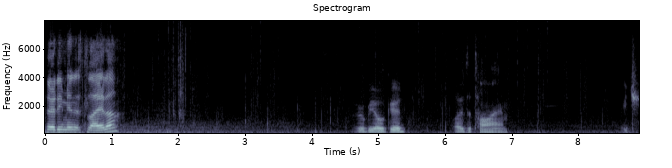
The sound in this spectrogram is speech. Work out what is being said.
Thirty minutes later. We'll be all good. Loads of time. Reach.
